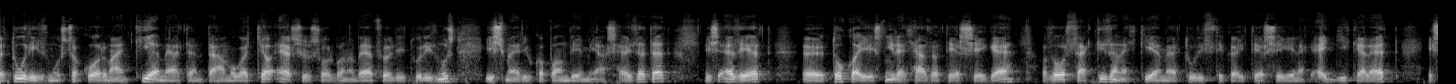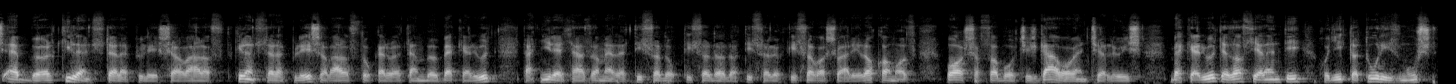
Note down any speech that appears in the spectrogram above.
A turizmust a kormány kiemelten támogatja, elsősorban a belföldi turizmust, ismerjük a pandémiás helyzetet, és ezért Tokaj és Nyíregyháza térsége az ország 11 kiemelt turisztikai térségének egyike lett, és ebből 9 település a, választ, 9 település a választókerületemből bekerült, tehát Nyíregyháza mellett Tiszadok, Tiszadada, Tiszalök, Tiszavasvári, Rakamaz, Balsa, Szabolcs és Gávavencsellő is bekerült. Ez azt jelenti, hogy itt a turizmust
